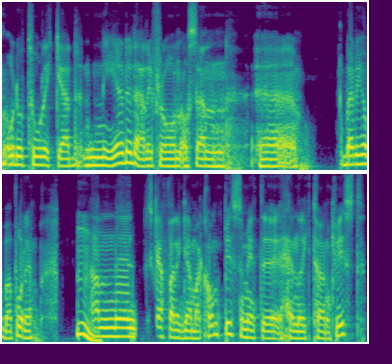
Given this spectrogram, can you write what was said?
och då tog Rickard ner det därifrån och sen eh, började jobba på det. Han eh, skaffade en gammal kompis som heter Henrik Törnqvist.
